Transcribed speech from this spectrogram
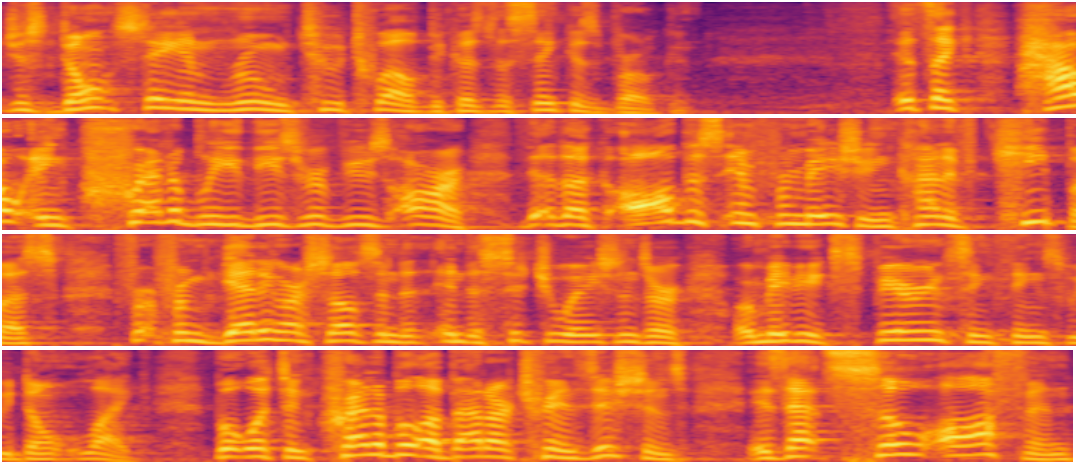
Just don't stay in room 212 because the sink is broken. It's like how incredibly these reviews are. Like all this information kind of keep us from getting ourselves into, into situations or, or maybe experiencing things we don't like. But what's incredible about our transitions is that so often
